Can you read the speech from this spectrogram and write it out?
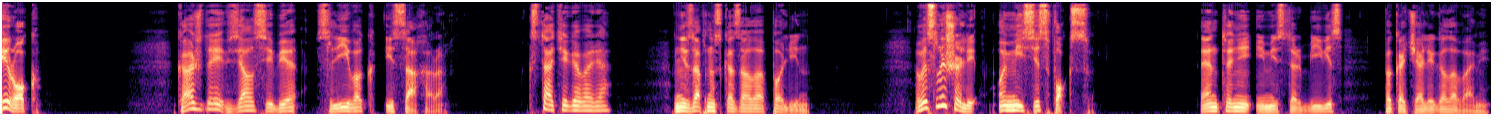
пирог». Каждый взял себе сливок и сахара. «Кстати говоря», — внезапно сказала Полин, — «вы слышали о миссис Фокс?» Энтони и мистер Бивис — покачали головами.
